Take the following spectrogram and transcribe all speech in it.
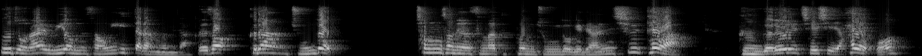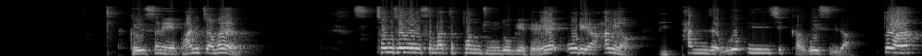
의존할 위험성이 있다는 겁니다. 그래서 그러한 중독, 청소년 스마트폰 중독에 대한 실태와 근거를 제시하였고 글쓴이의 관점은 청소년 스마트폰 중독에 대해 우려하며 비판적으로 인식하고 있습니다. 또한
